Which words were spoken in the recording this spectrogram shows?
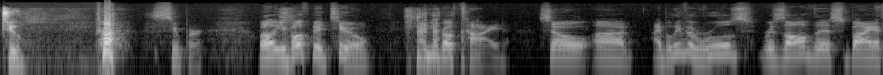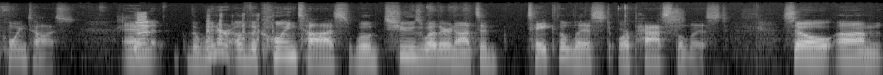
two. Super. Well, you both bid two, and you're both tied. So uh, I believe the rules resolve this by a coin toss. And the winner of the coin toss will choose whether or not to take the list or pass the list. So um,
